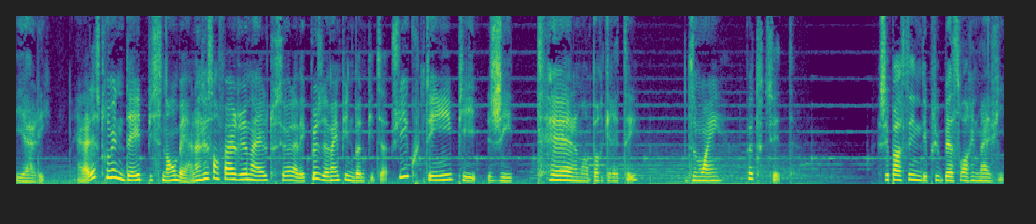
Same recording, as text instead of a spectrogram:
y aller. Elle allait se trouver une date puis sinon ben elle allait s'en faire une à elle tout seule avec plus de vin puis une bonne pizza. J'ai écouté puis j'ai tellement pas regretté. Du moins, pas tout de suite. J'ai passé une des plus belles soirées de ma vie.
